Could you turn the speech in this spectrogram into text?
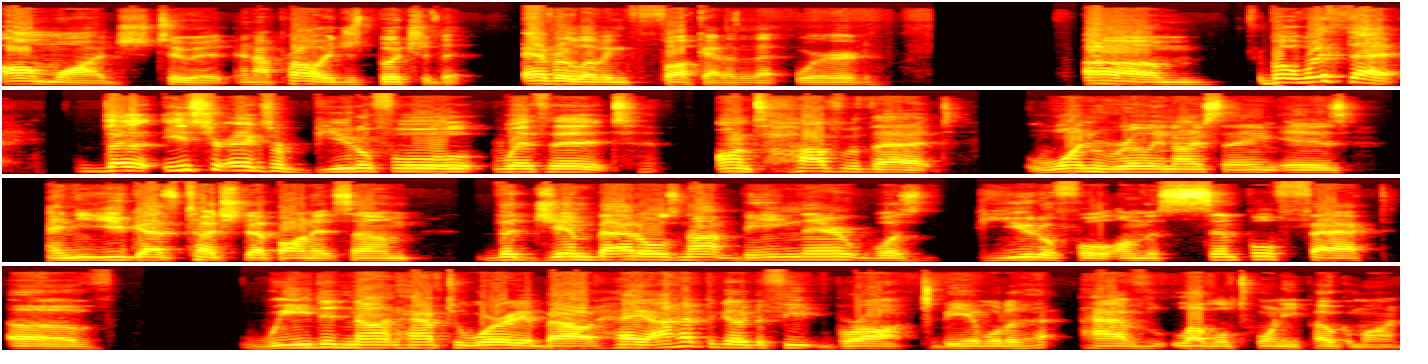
homage to it, and I probably just butchered the ever loving fuck out of that word. Um, but with that, the Easter eggs are beautiful with it. On top of that, one really nice thing is, and you guys touched up on it some, the gym battles not being there was beautiful on the simple fact of we did not have to worry about, hey, I have to go defeat Brock to be able to have level 20 Pokemon.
